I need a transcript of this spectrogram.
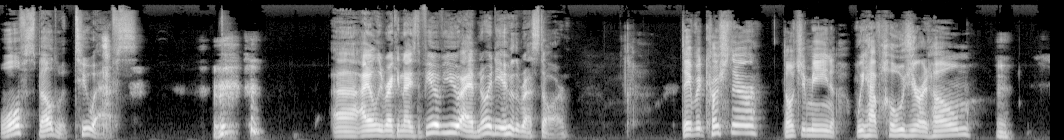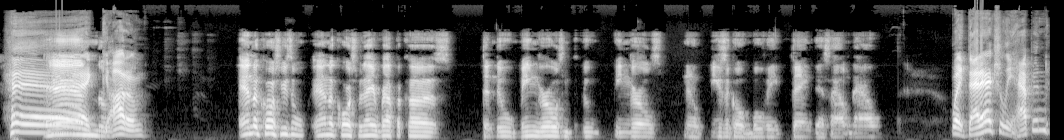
Wolf spelled with two F's. uh, I only recognized a few of you. I have no idea who the rest are. David Kushner? Don't you mean we have Hozier at home? Hey, and, got him. And of course, reason, and of course, Renee Rapp because the new Mean Girls and the new Mean Girls, you know, musical movie thing that's out now. Wait, that actually happened?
